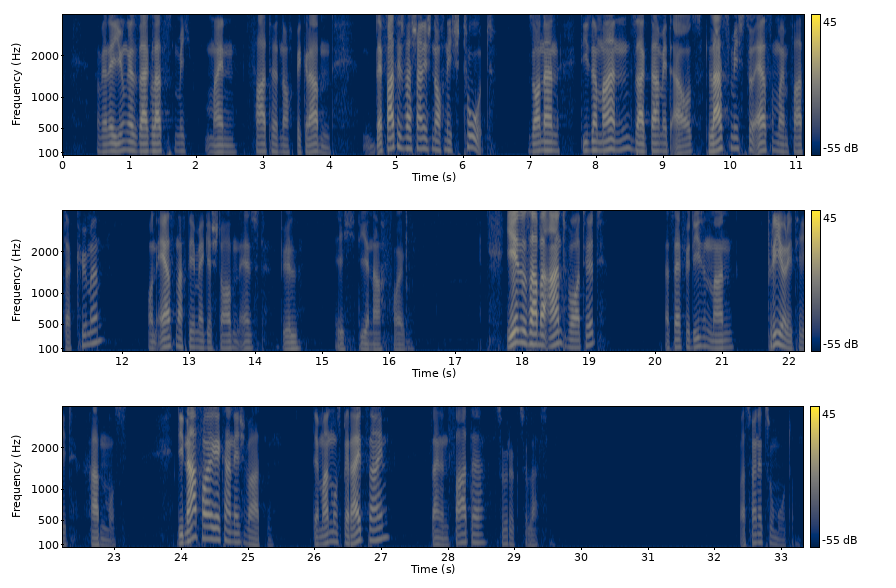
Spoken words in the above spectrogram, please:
Wenn der Junge sagt, lass mich meinen Vater noch begraben. Der Vater ist wahrscheinlich noch nicht tot, sondern dieser Mann sagt damit aus, lass mich zuerst um meinen Vater kümmern und erst nachdem er gestorben ist, will ich dir nachfolgen. Jesus aber antwortet, dass er für diesen Mann Priorität haben muss. Die Nachfolge kann nicht warten. Der Mann muss bereit sein, seinen Vater zurückzulassen. Was für eine Zumutung.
